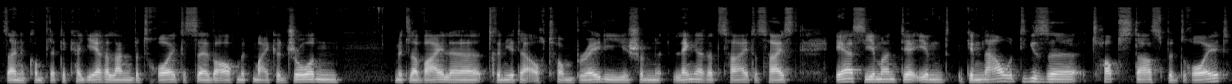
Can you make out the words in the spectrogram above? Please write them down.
seine komplette Karriere lang betreut. Dasselbe auch mit Michael Jordan. Mittlerweile trainiert er auch Tom Brady schon längere Zeit. Das heißt, er ist jemand, der eben genau diese Topstars betreut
